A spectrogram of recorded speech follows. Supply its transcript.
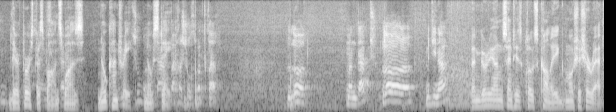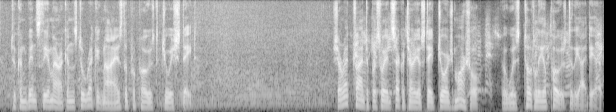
Their first response was no country, no state. Ben Gurion sent his close colleague Moshe Sharett to convince the Americans to recognize the proposed Jewish state. Sharett tried to persuade Secretary of State George Marshall, who was totally opposed to the idea.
